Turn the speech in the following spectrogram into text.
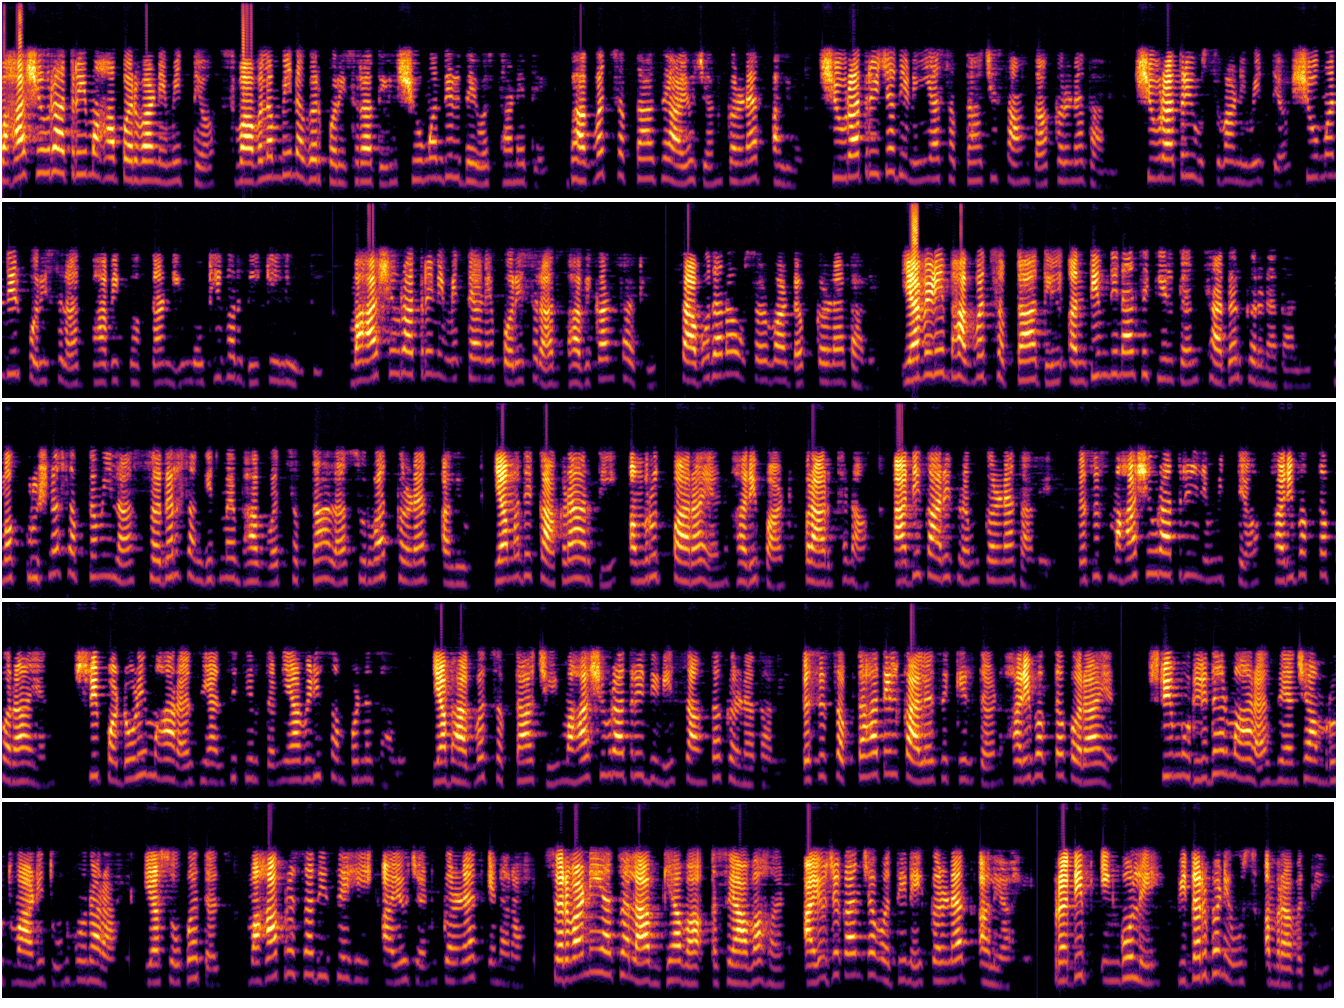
महाशिवरात्री महापर्वानिमित्त स्वावलंबी नगर परिसरातील शिवमंदिर देवस्थान येथे भागवत सप्ताहाचे आयोजन करण्यात आले होते. शिवरात्रीच्या दिनी या सप्ताहाची सांगता करण्यात आली. शिवरात्री उत्सवानिमित्त शिवमंदिर परिसरात भाविक भक्तांनी मोठी गर्दी केली होती. महाशिवरात्री निमित्ताने परिसरात भाविकांसाठी साबुदाणा उसळ वाटप करण्यात आले. यावेळी भागवत सप्ताहातील अंतिम दिनाचे कीर्तन सादर करण्यात आले. मग कृष्ण सप्तमीला सदर संगीतमय भागवत सप्ताहाला सुरुवात करण्यात आली होती. यामध्ये काकडा आरती, अमृत पारायण, हरिपाठ, प्रार्थना आदी कार्यक्रम करण्यात आले. तसेच महाशिवरात्री निमित्त हरिभक्त परायण श्री पडोळे महाराज यांचे कीर्तन यावेळी संपन्न झाले. या भागवत सप्ताहाची महाशिवरात्री दिनी सांगता करण्यात आली. तसेच सप्ताहातील काल्याचे कीर्तन हरिभक्त परायण श्री मुरलीधर महाराज यांच्या अमृतवाणीतून होणार आहे. यासोबतच महाप्रसादीचेही आयोजन करण्यात येणार आहे. सर्वांनी याचा लाभ घ्यावा असे आवाहन आयोजकांच्या वतीने करण्यात आले आहे. प्रदीप इंगोले, विदर्भ न्यूज, अमरावती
